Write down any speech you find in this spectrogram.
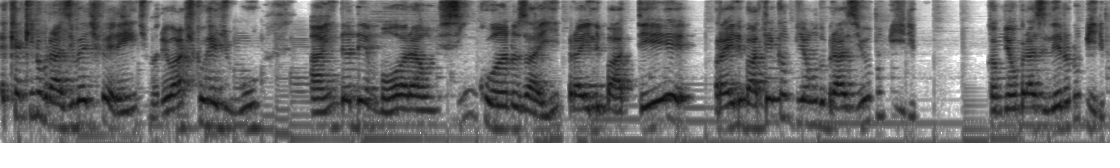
É que aqui no Brasil é diferente, mano. Eu acho que o Red Bull ainda demora uns cinco anos aí para ele bater. para ele bater campeão do Brasil no mínimo. Campeão brasileiro no mínimo.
